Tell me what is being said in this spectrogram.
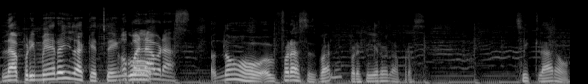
la primera y la que tengo. O palabras. No, frases, ¿vale? Prefiero la frase. Sí, claro.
